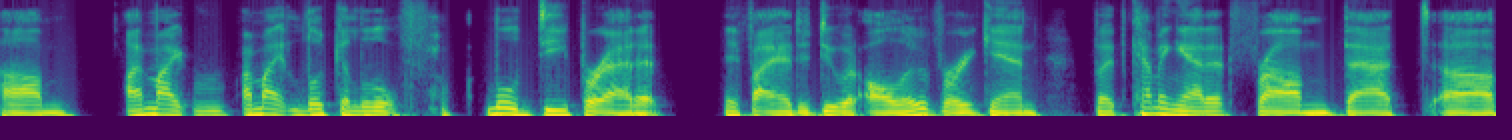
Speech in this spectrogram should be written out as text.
Um, I might, I might look a little, a little deeper at it if I had to do it all over again, but coming at it from that, uh,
